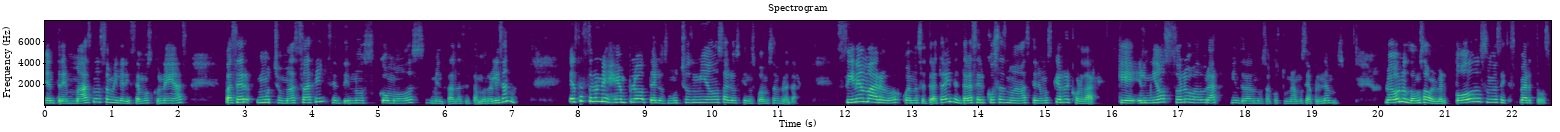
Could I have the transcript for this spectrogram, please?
Entre más nos familiaricemos con ellas, va a ser mucho más fácil sentirnos cómodos mientras las estamos realizando. Este es solo un ejemplo de los muchos miedos a los que nos podemos enfrentar. Sin embargo, cuando se trata de intentar hacer cosas nuevas, tenemos que recordar que el miedo solo va a durar mientras nos acostumbramos y aprendemos. Luego nos vamos a volver todos unos expertos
